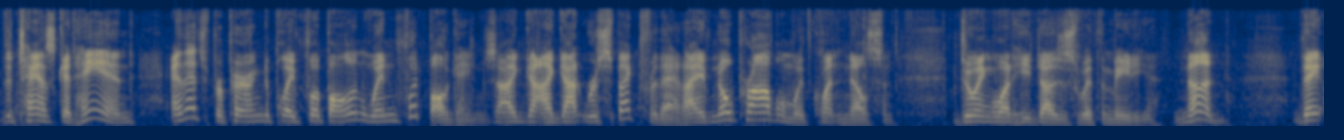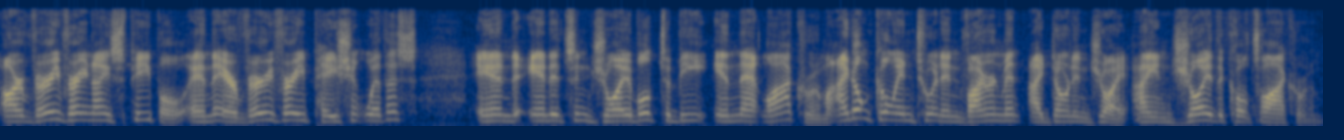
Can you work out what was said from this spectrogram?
the task at hand, and that's preparing to play football and win football games. I I got respect for that. I have no problem with Quenton Nelson doing what he does with the media. None. They are very, very nice people, and they are very, very patient with us. And, and it's enjoyable to be in that locker room. I don't go into an environment I don't enjoy. I enjoy the Colts locker room.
